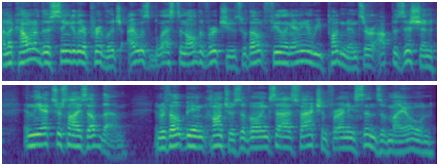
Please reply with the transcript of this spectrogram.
On account of this singular privilege, I was blessed in all the virtues without feeling any repugnance or opposition in the exercise of them, and without being conscious of owing satisfaction for any sins of my own.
